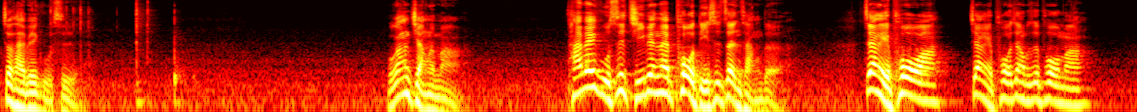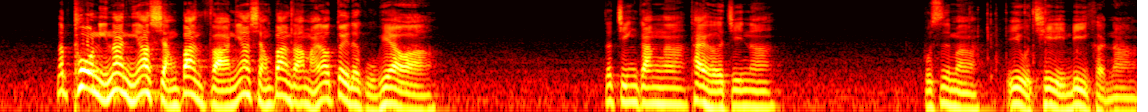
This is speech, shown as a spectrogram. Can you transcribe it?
这台北股市。我刚刚讲了嘛，台北股市即便在破底是正常的，这样也破啊，这样也破，这样不是破吗？那破你，那你要想办法，你要想办法买到对的股票啊。这金刚啊，钛合金啊，不是吗？一五七零利肯啊，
